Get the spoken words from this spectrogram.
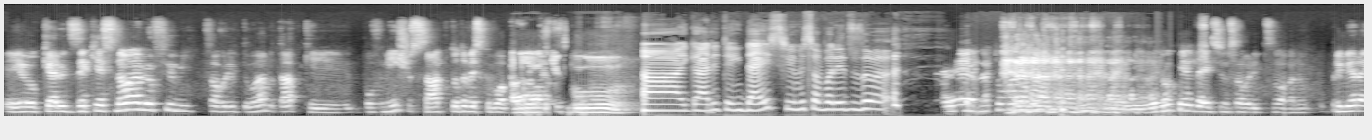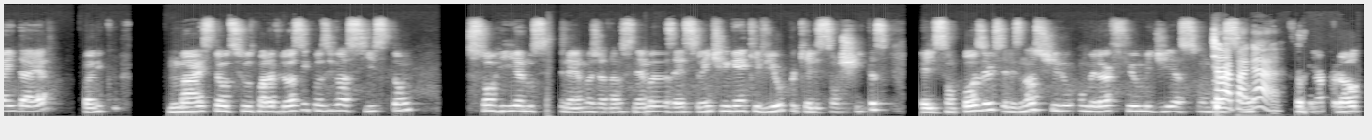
eu quero dizer que esse não é meu filme favorito do ano, tá? Porque o povo me enche o saco toda vez que eu vou Ah, tipo... Ai, Gali tem 10 filmes favoritos do ano. É, vai tomar. eu não tenho 10 filmes favoritos do ano. O primeiro ainda é Pânico, mas tem outros filmes maravilhosos, inclusive assistam Sorria nos cinemas, já tá nos cinemas, é excelente, ninguém aqui viu, porque eles são chitas, eles são posers, eles não assistiram o melhor filme de assombração Você vai pagar? sobrenatural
